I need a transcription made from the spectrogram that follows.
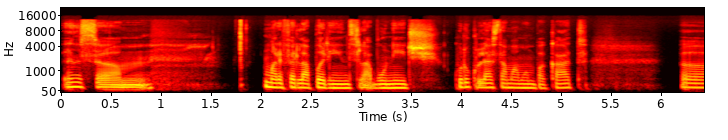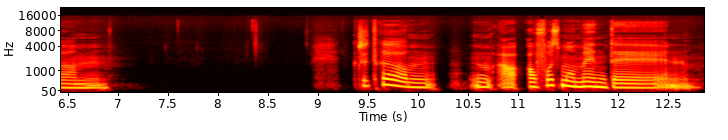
Însă, mă refer la părinți, la bunici, cu lucrurile astea m-am împăcat. Um, Cred că um, au, au fost momente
